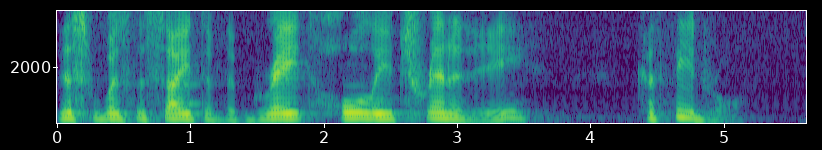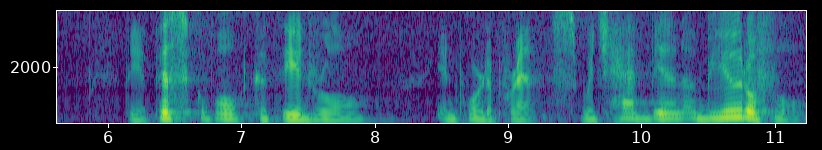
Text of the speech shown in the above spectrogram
This was the site of the great Holy Trinity Cathedral, the Episcopal Cathedral in Port au Prince, which had been a beautiful,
